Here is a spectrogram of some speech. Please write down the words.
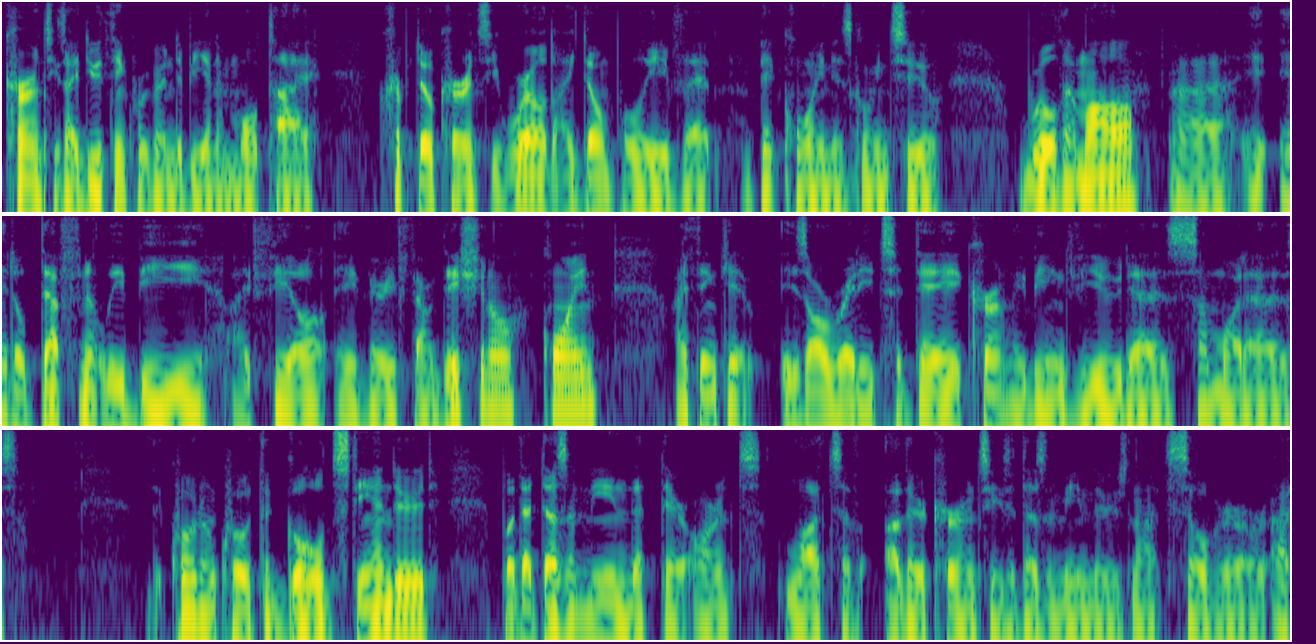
currencies. I do think we're going to be in a multi cryptocurrency world. I don't believe that Bitcoin is going to rule them all. Uh, it, will definitely be, I feel, a very foundational coin. I think it is already today currently being viewed as somewhat as the quote unquote the gold standard. But that doesn't mean that there aren't lots of other currencies. It doesn't mean there's not silver or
